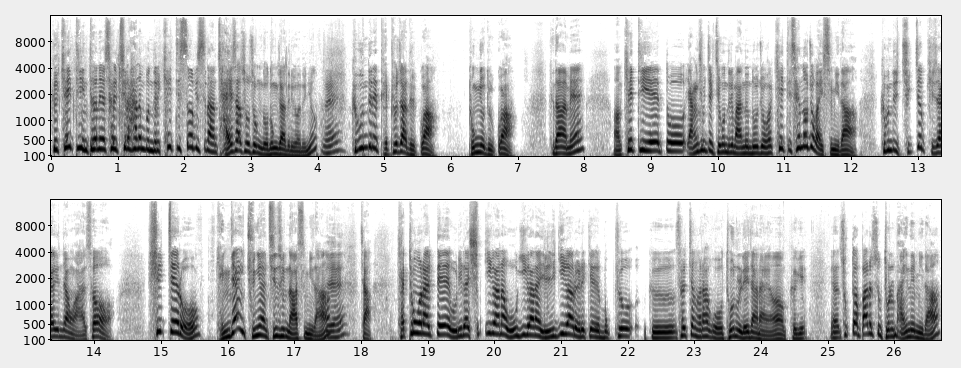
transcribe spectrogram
그 KT 인터넷 설치를 하는 분들이 KT 서비스라는 자회사 소속 노동자들이거든요. 네. 그분들의 대표자들과 동료들과 그 다음에 어, KT의 또 양심적 직원들이 만든 노조가 KT 새노조가 있습니다. 그분들이 직접 기자회견장 와서 실제로 굉장히 중요한 진술이 나왔습니다. 네. 자, 개통을 할 때 우리가 10기가나 5기가나 1기가로 이렇게 목표 그 설정을 하고 돈을 내잖아요. 그게 속도가 빠를수록 돈을 많이 냅니다.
